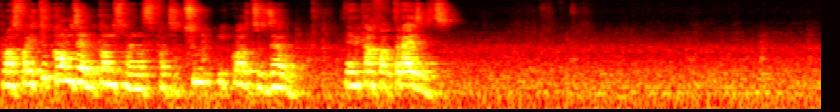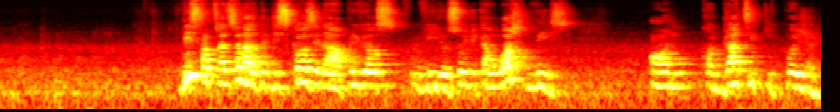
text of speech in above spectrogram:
Plus 42 comes here, becomes minus 42 equals to 0. Then we can factorize it. This factorization has been discussed in our previous video, so you can watch this on quadratic equation.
